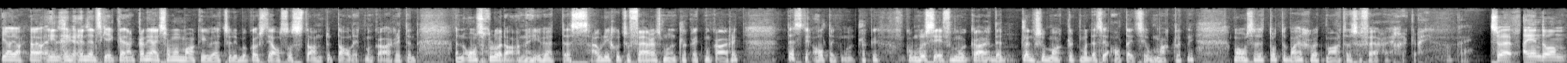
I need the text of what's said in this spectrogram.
Ja ja ja, ja. en en en dit skei kan kan jy sommer maak jy weet so die boekhoustelsel staan totaal het mekaar het en, en ons glo daaraan jy weet dis hou die goed so ver as moontlik uit mekaar het Dit is nie altyd moontlik nie. Kom ons sê vir mekaar, dit klink so maklik, maar dit is nie altyd so maklik nie. Maar ons het dit tot 'n baie groot mate sover gekry. OK. So eiendom,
